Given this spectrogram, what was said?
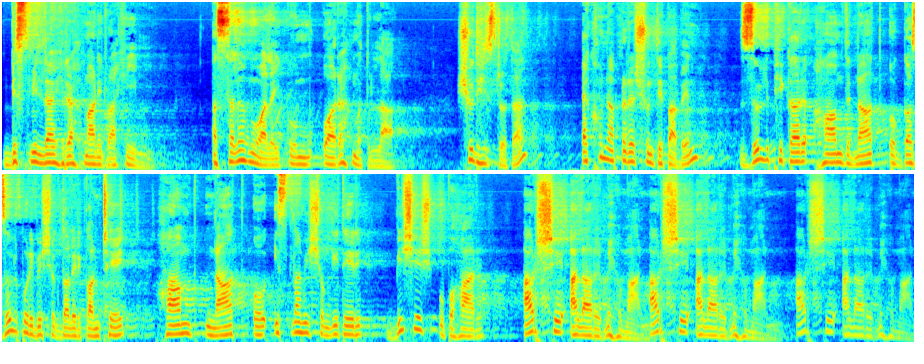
বিসমিল্লাহ রহমান রাহিম আসসালামু আলাইকুম ওয়ারহমতুল্লাহ সুধী শ্রোতা এখন আপনারা শুনতে পাবেন জুলফিকার হামদ নাত ও গজল পরিবেশক দলের কণ্ঠে হামদ নাত ও ইসলামী সঙ্গীতের বিশেষ উপহার আরশে আলার মেহমান, আরশে আলার মেহমান, আরশে আলার মেহমান।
